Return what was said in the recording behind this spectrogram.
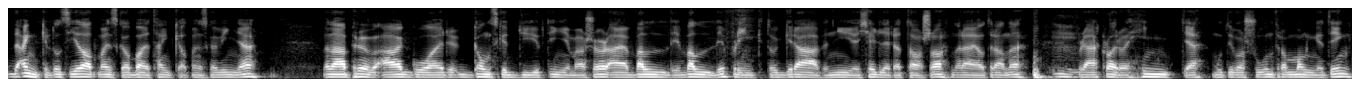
Det er enkelt å si da, at man skal bare tenke at man skal vinne. Men jeg prøver, jeg går ganske dypt inni meg sjøl. Jeg er veldig veldig flink til å grave nye kjelleretasjer når jeg er og trener. Fordi jeg klarer å hente motivasjon fra mange ting.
